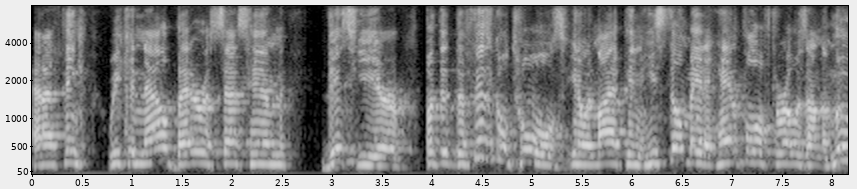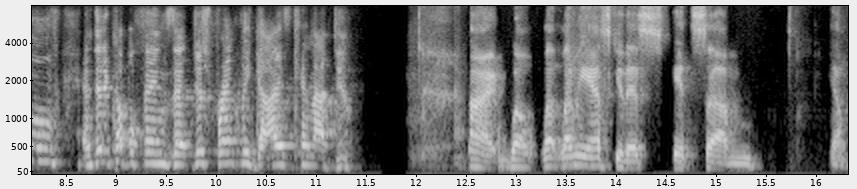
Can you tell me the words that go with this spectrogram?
And I think we can now better assess him this year. But the, the physical tools, you know, in my opinion, he still made a handful of throws on the move and did a couple things that just frankly guys cannot do. All right. Well, let, let me ask you this. It's um, you know, a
